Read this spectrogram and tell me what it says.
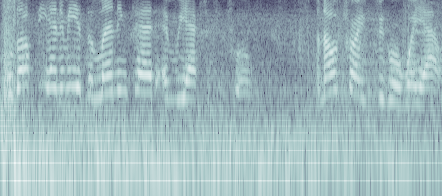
Hold off the enemy at the landing pad and reactor control. And I'll try and figure a way out.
